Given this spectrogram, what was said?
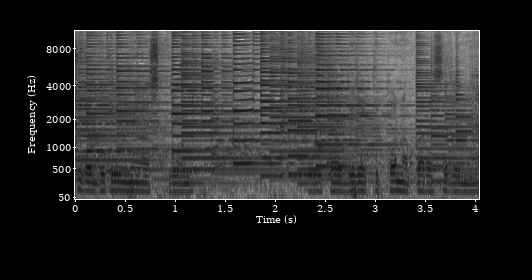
Saya sudah butuh ini es krim Jadi kalau di Retipon apa rasanya?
